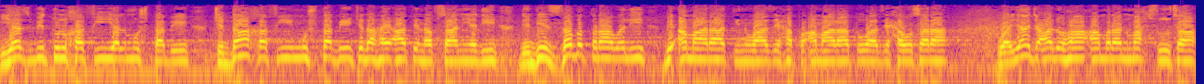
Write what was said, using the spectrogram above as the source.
یزبت الخفی المشتبه چی دا خفی مشتبه چی دا حیات نفسانی دی دی دی زبط راولی بی امارات واضحہ پا امارات واضحہ سرا و یجعلها امرا محسوسا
